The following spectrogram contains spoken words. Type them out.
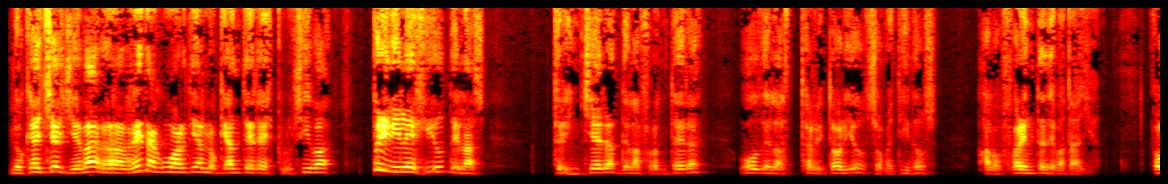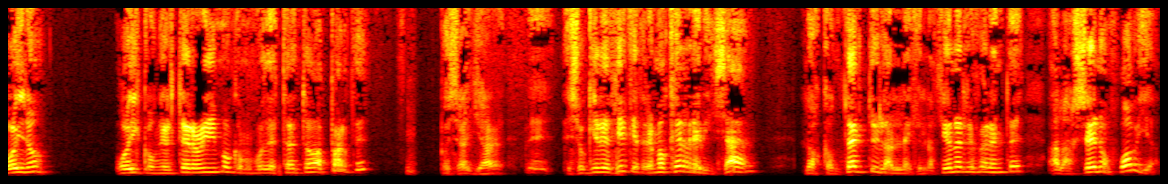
lo que ha hecho es llevar a la retaguardia lo que antes era exclusiva privilegio de las trincheras de la frontera o de los territorios sometidos a los frentes de batalla. Hoy no, hoy con el terrorismo, como puede estar en todas partes, pues ya, eh, eso quiere decir que tenemos que revisar los conceptos y las legislaciones referentes a la xenofobia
